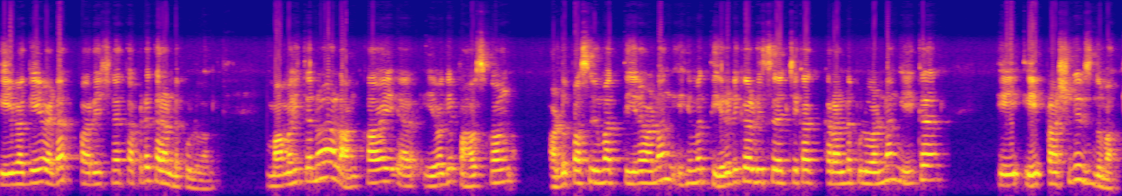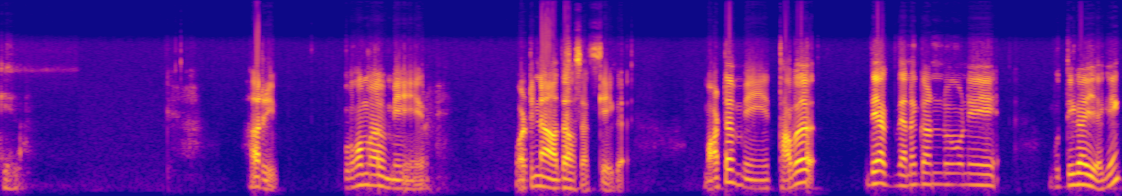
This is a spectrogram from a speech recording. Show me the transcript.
ඒ වගේ වැඩක් පරීක්ෂණයක් අපිට කරන්න පුළුවන්. මම හිතනවා ලංකාවේ ඒ වගේ පහසුකම් අඩුපසුවීමක් තියෙනවා නම් එහෙම තියරිටිකල් රිසර්ච් එකක් කරන්න පුළුවන් නම් ඒක ඒ ඒ ප්‍රශ්නේ විසඳුමක් කියලා. හරි. බොහොම මේ වටිනා අදහසක් ඒක. මට මේ තව දෙයක් දැනගන්න ඕනේ බුද්ධිගයියගෙන්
